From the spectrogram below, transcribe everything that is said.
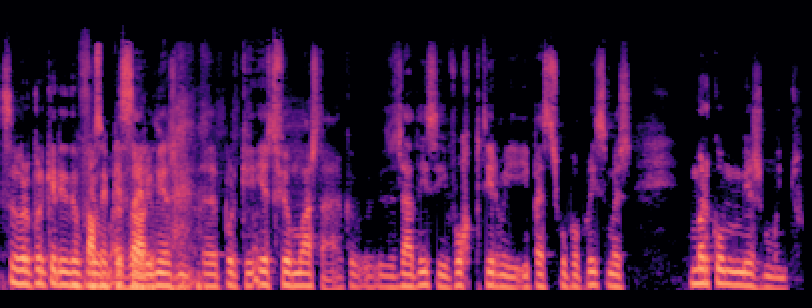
sobre a porcaria do filme, a sério mesmo, uh, porque este filme lá está, já disse e vou repetir-me e peço desculpa por isso, mas marcou-me mesmo muito.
